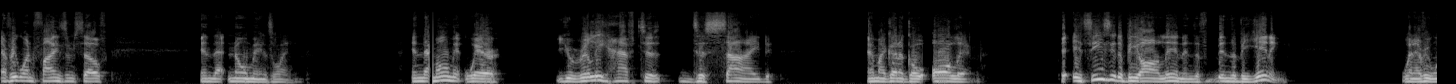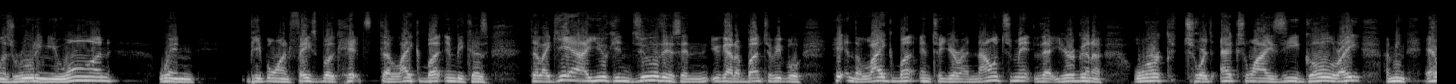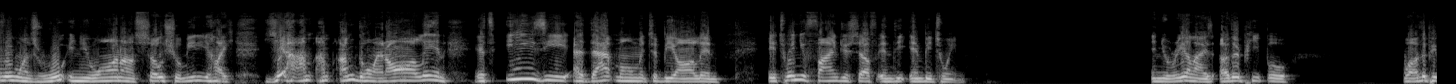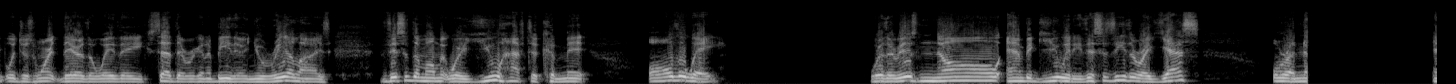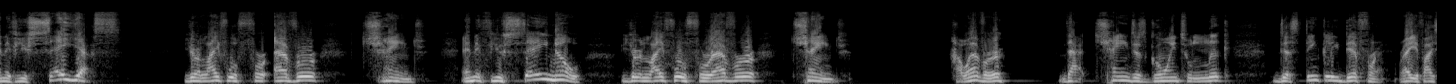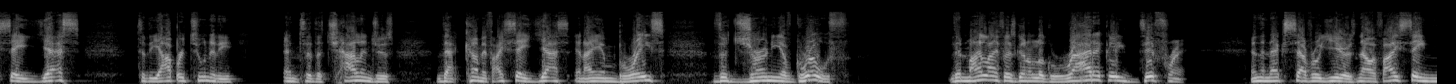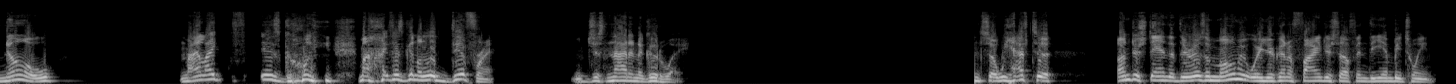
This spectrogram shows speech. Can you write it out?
Everyone finds himself in that no man's land. In that moment where you really have to decide am I going to go all in? It's easy to be all in in the in the beginning when everyone's rooting you on, when people on Facebook hits the like button because they're like, yeah, you can do this. And you got a bunch of people hitting the like button to your announcement that you're going to work towards XYZ goal, right? I mean, everyone's rooting you on on social media. Like, yeah, I'm, I'm, I'm going all in. It's easy at that moment to be all in. It's when you find yourself in the in between and you realize other people well, other people just weren't there the way they said they were going to be there. And you realize this is the moment where you have to commit all the way, where there is no ambiguity. This is either a yes or a no. And if you say yes, your life will forever change. And if you say no, your life will forever change. However, that change is going to look distinctly different, right? If I say yes to the opportunity and to the challenges that come, if I say yes and I embrace the journey of growth, then my life is going to look radically different in the next several years. Now, if I say no, my life is going, my life is going to look different, just not in a good way. And so we have to understand that there is a moment where you're going to find yourself in the in between.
